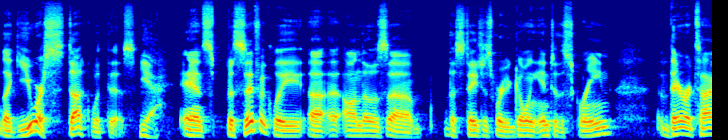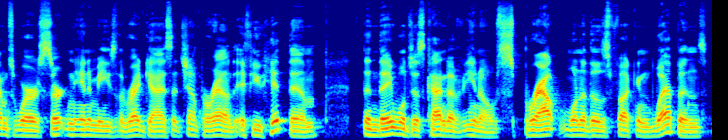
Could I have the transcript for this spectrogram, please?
Like you are stuck with this. Yeah. And specifically uh, uh on those uh the stages where you're going into the screen there are times where certain enemies the red guys that jump around if you hit them then they will just kind of, you know, sprout one of those fucking weapons.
